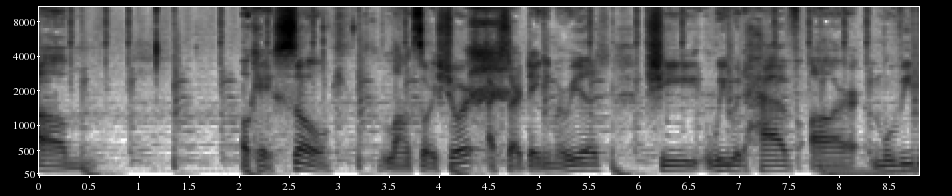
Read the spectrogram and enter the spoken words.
Um, okay, so long story short, I start dating Maria. She we would have our movie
